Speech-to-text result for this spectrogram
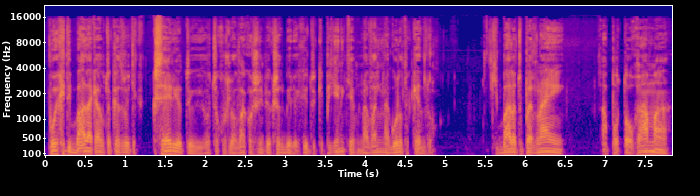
Που έχει την μπάλα κάτω το κέντρο και ξέρει ότι ο Τσεχοσλοβάκος είναι πιο έξω την περιοχή του και πηγαίνει και να βάλει ένα γκολ το κέντρο. Και η μπάλα του περνάει από το γάμα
